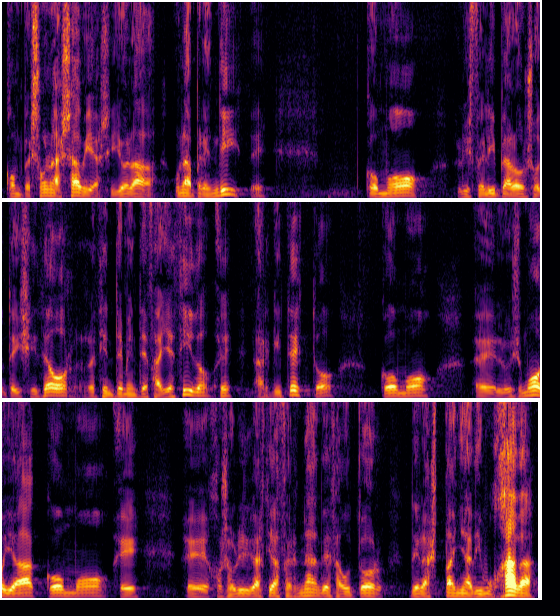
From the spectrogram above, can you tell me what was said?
con personas sabias, y yo era un aprendiz, ¿eh? como Luis Felipe Alonso Teixidor, recientemente fallecido, ¿eh? arquitecto, como eh, Luis Moya, como José Luis García Fernández, autor de La España dibujada,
